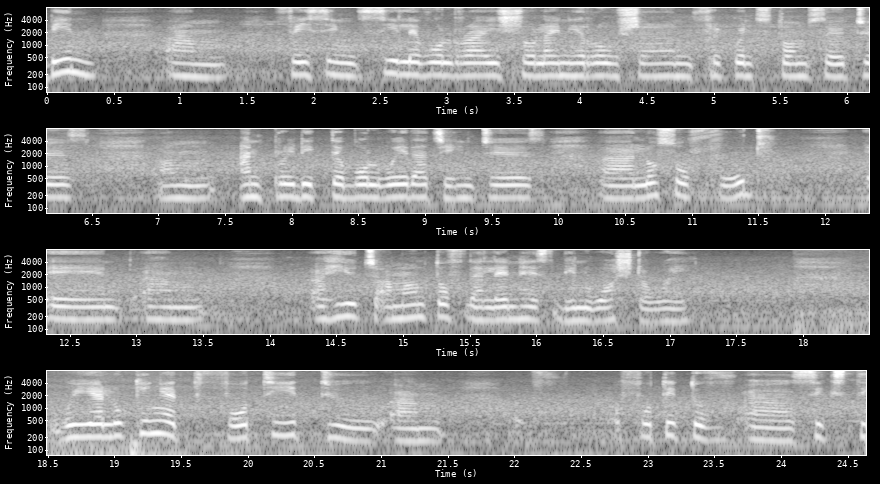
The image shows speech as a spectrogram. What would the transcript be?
been um, facing sea level rise, shoreline erosion, frequent storm surges, um, unpredictable weather changes, uh, loss of food, and um, a huge amount of the land has been washed away. We are looking at 40 to um, 40 to uh, 60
